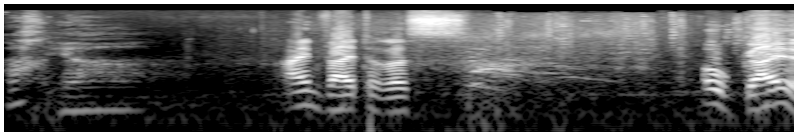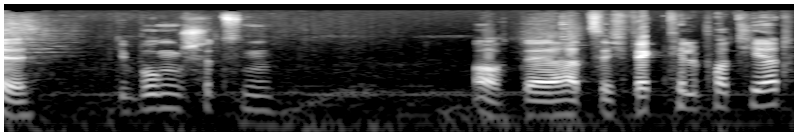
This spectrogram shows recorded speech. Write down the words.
Ach ja. Ein weiteres. Oh, geil. Die Bogenschützen. Oh, der hat sich wegteleportiert.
